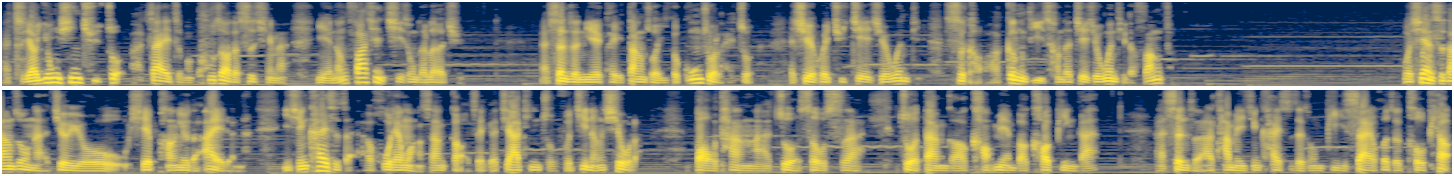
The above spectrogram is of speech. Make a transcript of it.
啊。只要用心去做啊，再怎么枯燥的事情呢，也能发现其中的乐趣啊。甚至你也可以当做一个工作来做，学会去解决问题，思考啊更底层的解决问题的方法。我现实当中呢，就有些朋友的爱人呢，已经开始在啊互联网上搞这个家庭主妇技能秀了。煲汤啊，做寿司啊，做蛋糕、烤面包、烤饼干啊，甚至啊，他们已经开始这种比赛或者投票。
